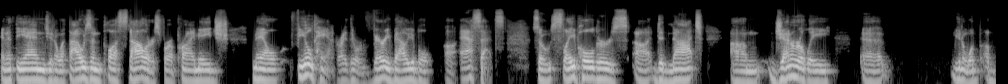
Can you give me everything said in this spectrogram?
and at the end, you know, a thousand plus dollars for a prime age male field hand, right? They were very valuable uh, assets. So slaveholders uh, did not um, generally, uh, you know, ab- ab-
